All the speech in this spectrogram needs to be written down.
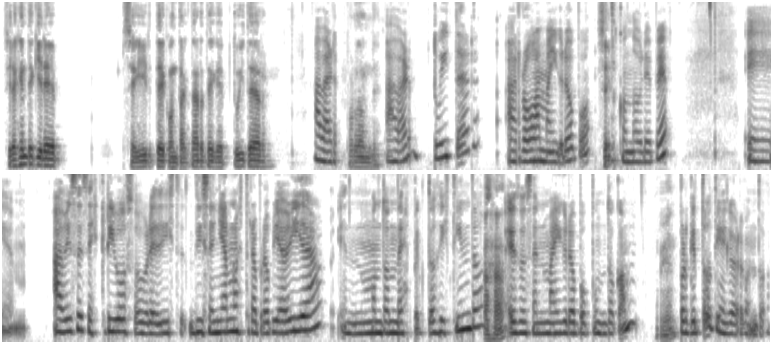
Si la gente quiere seguirte, contactarte, que Twitter, a ver. ¿Por dónde? A ver, Twitter, arroba mygropo, con doble P. Eh, a veces escribo sobre diseñar nuestra propia vida en un montón de aspectos distintos. Eso es en mygropo.com, porque todo tiene que ver con todo.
